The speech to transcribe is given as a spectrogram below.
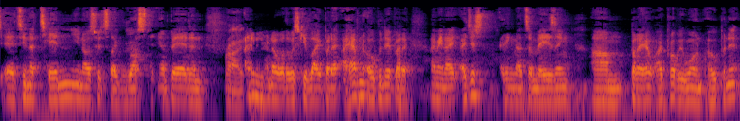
It's in a tin, you know, so it's like rusting a bit. And right. I don't even know what the whiskey like, but I, I haven't opened it. But I, I mean, I, I, just I think that's amazing. Um, but I, I probably won't open it.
